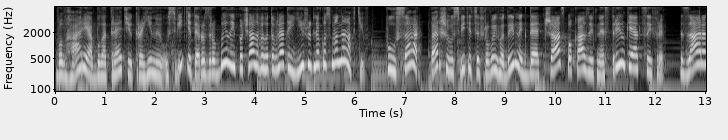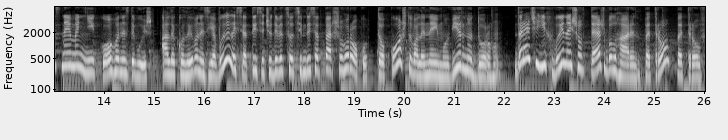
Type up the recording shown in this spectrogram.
Болгарія була третьою країною у світі, де розробили і почали виготовляти їжу для космонавтів. Пулсар перший у світі цифровий годинник, де час показують не стрілки, а цифри. Зараз ними нікого не здивуєш. Але коли вони з'явилися 1971 року, то коштували неймовірно дорого. До речі, їх винайшов теж болгарин Петро Петров.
